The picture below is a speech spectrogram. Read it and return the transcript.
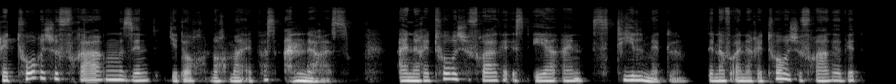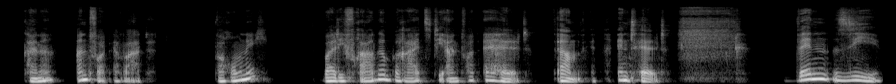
Rhetorische Fragen sind jedoch nochmal etwas anderes. Eine rhetorische Frage ist eher ein Stilmittel, denn auf eine rhetorische Frage wird keine Antwort erwartet. Warum nicht? Weil die Frage bereits die Antwort erhält, äh, enthält. Wenn Sie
